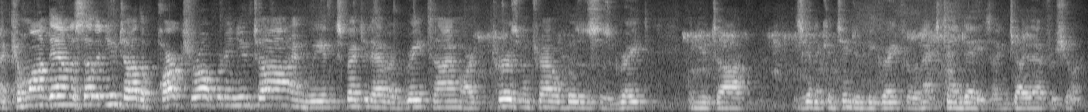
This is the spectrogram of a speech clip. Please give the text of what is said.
Uh, Come on down to southern Utah, the parks are open in Utah, and we expect you to have a great time. Our tourism and travel business is great in Utah. It's gonna continue to be great for the next ten days, I can tell you that for sure.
